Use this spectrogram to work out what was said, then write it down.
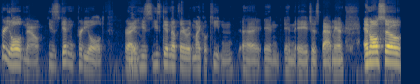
pretty old now. He's getting pretty old, right? Yeah. He's he's getting up there with Michael Keaton uh, in in age as Batman, and also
